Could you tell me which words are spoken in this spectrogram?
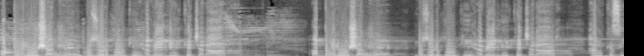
अब भी रोशन है बुज़ुर्गों की हवेली के चिराग। अब भी रोशन है। बुज़ुर्गों की हवेली के चिराग हम किसी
